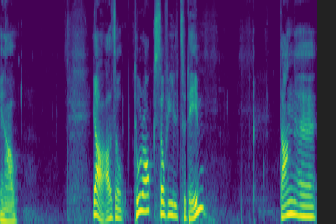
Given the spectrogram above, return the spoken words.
Genau. Ja, also Turox, so viel zu dem. Dann äh,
